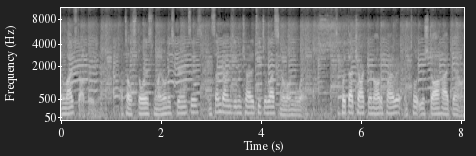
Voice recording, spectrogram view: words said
and livestock raising. I tell stories from my own experiences, and sometimes even try to teach a lesson along the way. So put that tractor on autopilot and tilt your straw hat down,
